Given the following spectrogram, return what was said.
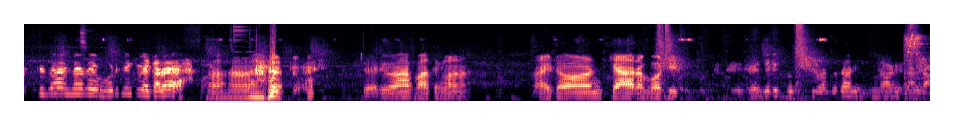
அதுதான் என்னது முடிஞ்சுக்கல கதை. ஆஹா. சரி வா பாத்துக்கலாம். I don't care about it எகிரி குதிச்சு வந்துதான் நீ முன்னாடி நல்லா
